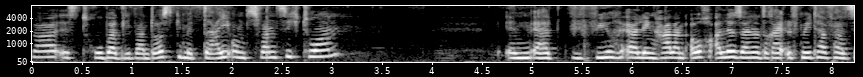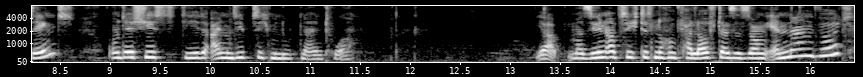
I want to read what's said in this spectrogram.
war, ist Robert Lewandowski mit 23 Toren. Ähm, er hat wie Erling Haaland auch alle seine drei Elfmeter versenkt und er schießt jede 71 Minuten ein Tor. Ja, mal sehen, ob sich das noch im Verlauf der Saison ändern wird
